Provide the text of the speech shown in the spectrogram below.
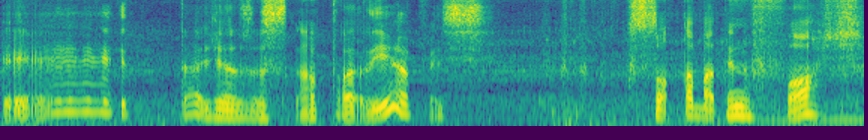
Eita Jesus, campo ali, rapaz. O sol tá batendo forte.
